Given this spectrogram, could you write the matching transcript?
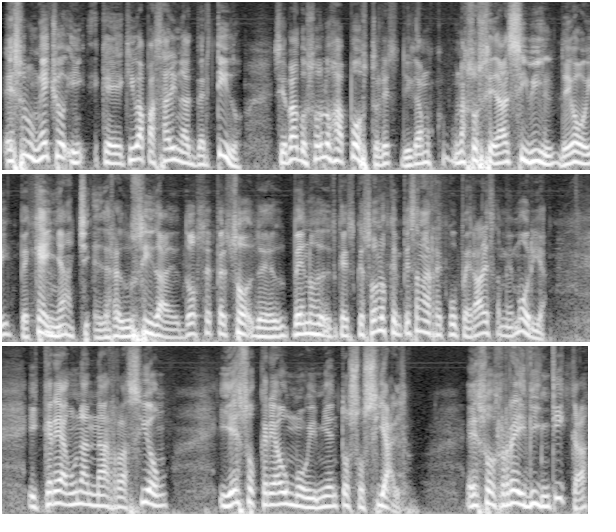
Eso era un hecho que, iba a pasar inadvertido. Sin embargo, son los apóstoles, digamos, una sociedad civil de hoy, pequeña, eh, reducida de 12 personas, de menos, que son los que empiezan a recuperar esa memoria y crean una narración y eso crea un movimiento social. Eso reivindica,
